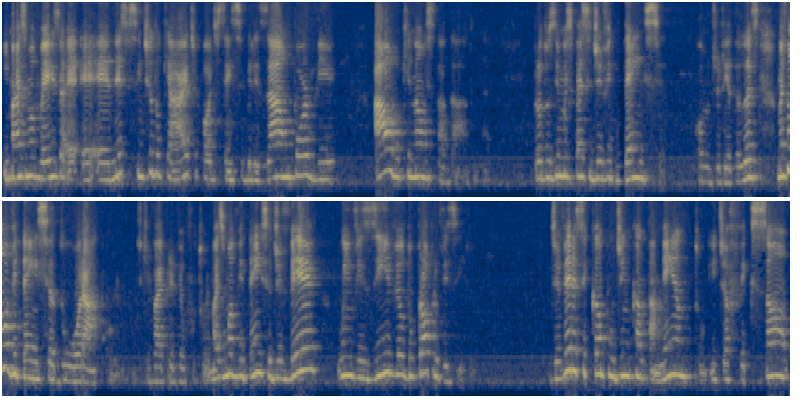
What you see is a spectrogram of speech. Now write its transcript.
E mais uma vez, é, é, é nesse sentido que a arte pode sensibilizar um porvir, algo que não está dado. Né? Produzir uma espécie de evidência, como diria Deleuze, mas não a evidência do oráculo, de que vai prever o futuro, mas uma evidência de ver o invisível do próprio visível de ver esse campo de encantamento e de afecção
